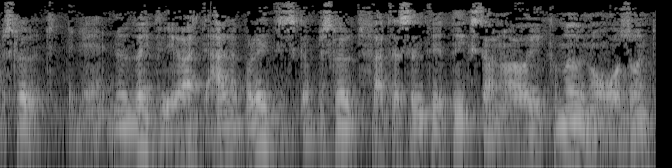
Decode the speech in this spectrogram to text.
beslut, det, nu vet vi ju att alla politiska beslut fattas inte i riksdagen och i kommuner och sånt.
